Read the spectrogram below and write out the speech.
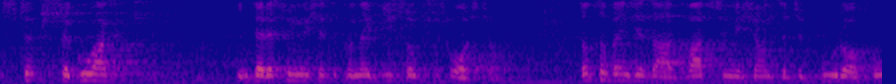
szcze- w szczegółach interesujmy się tylko najbliższą przyszłością. To, co będzie za 2-3 miesiące czy pół roku,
